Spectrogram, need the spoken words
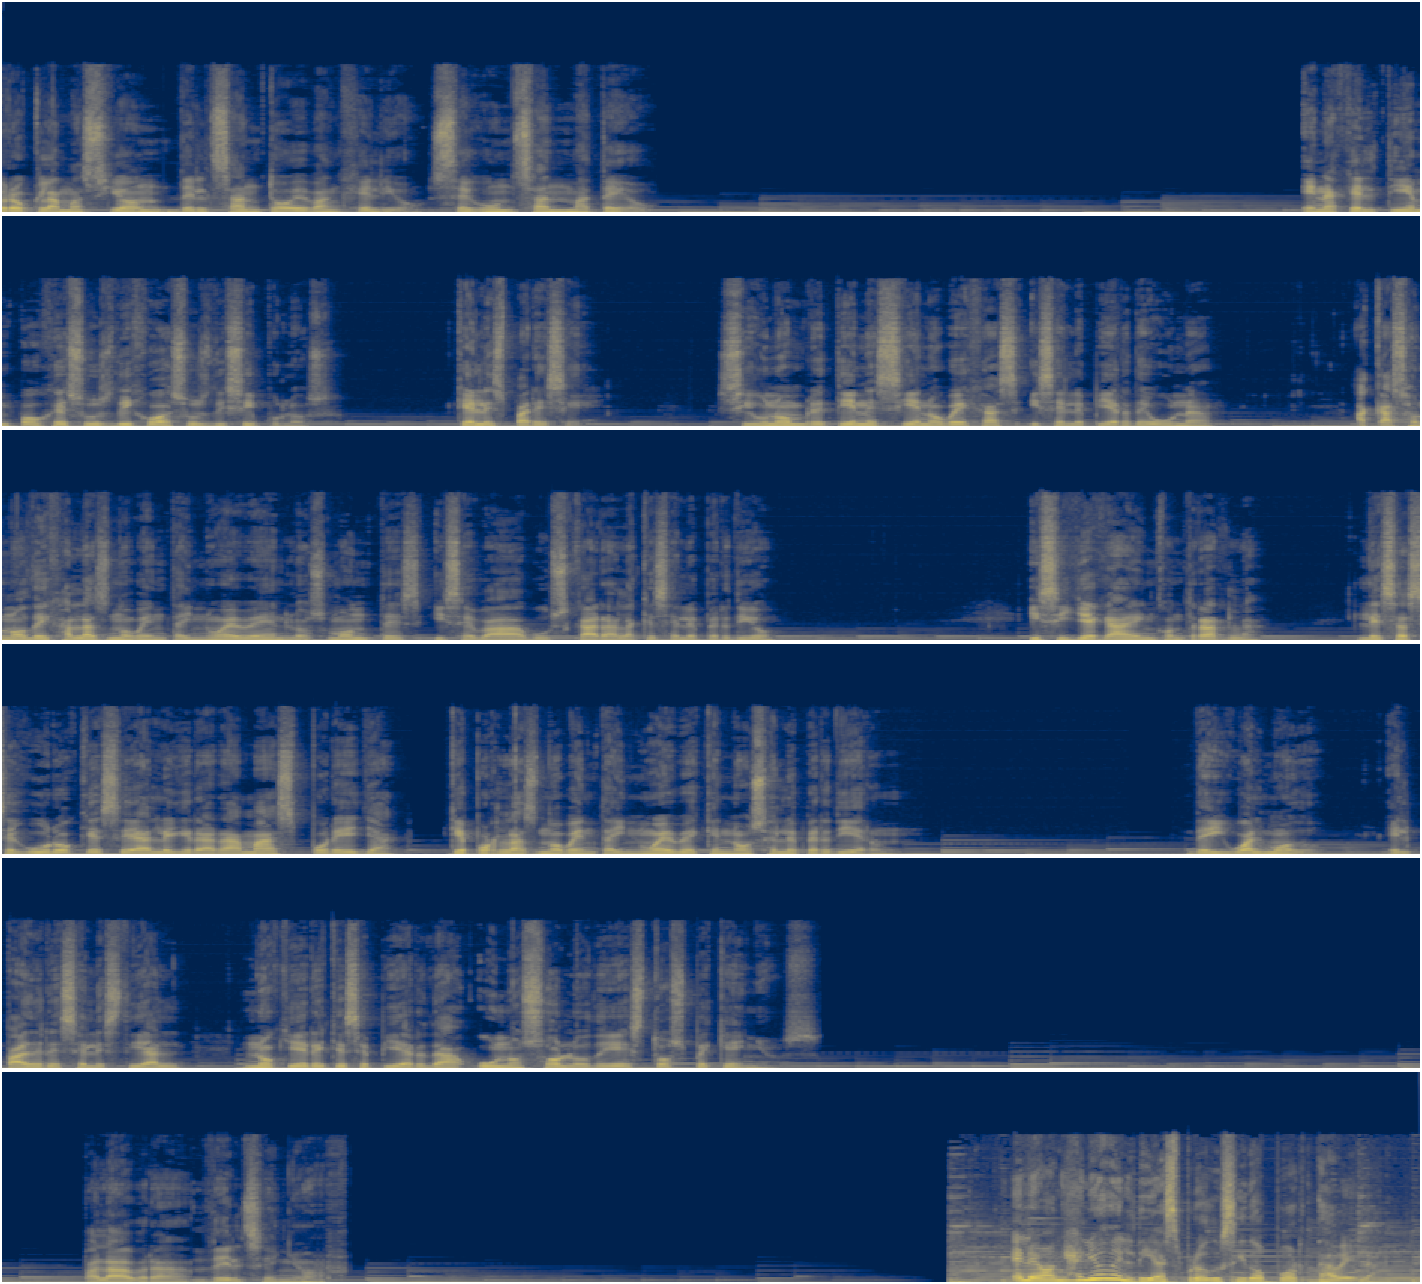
Proclamación del Santo Evangelio según San Mateo. En aquel tiempo Jesús dijo a sus discípulos, ¿Qué les parece? Si un hombre tiene cien ovejas y se le pierde una, ¿acaso no deja las noventa y nueve en los montes y se va a buscar a la que se le perdió? Y si llega a encontrarla, les aseguro que se alegrará más por ella que por las noventa y nueve que no se le perdieron. De igual modo, el Padre Celestial no quiere que se pierda uno solo de estos pequeños. Palabra del Señor. El Evangelio del Día es producido por Tabela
